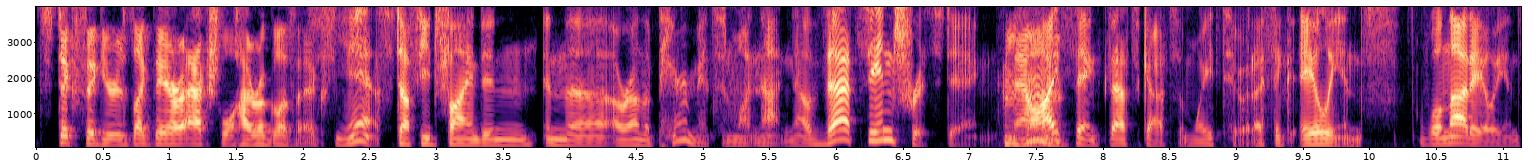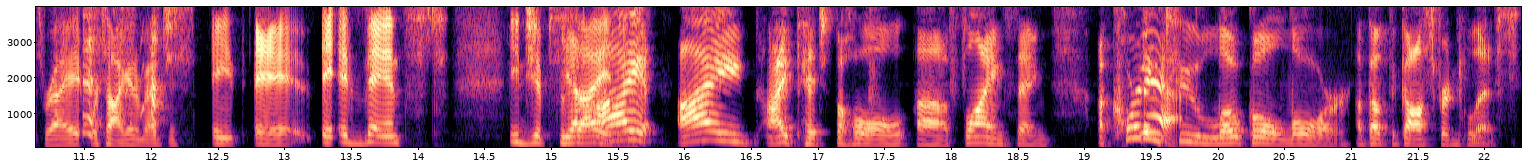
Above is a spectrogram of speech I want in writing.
stick figures, like they are actual hieroglyphics. yeah, stuff you'd find in in the around the pyramids and whatnot. Now that's interesting. Now Mm-hmm. I think that's got some weight to it. I think aliens. Well, not aliens, right? We're talking about just a, a, a- advanced Egypt society. Yeah, I I I pitched the whole uh, flying thing. According Yeah. to local lore about the Gosford glyphs,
